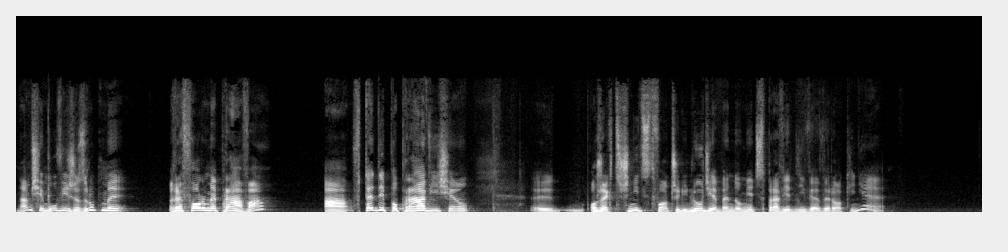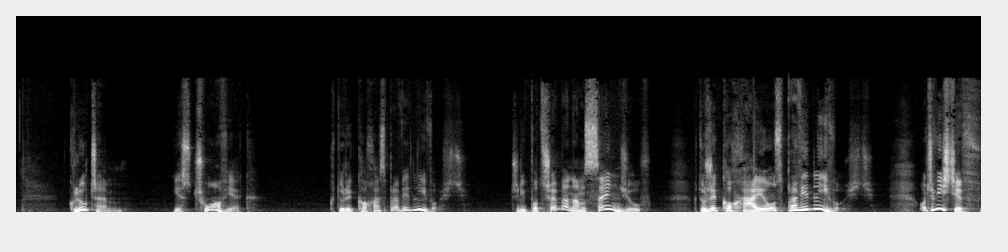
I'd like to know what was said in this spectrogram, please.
nam się mówi, że zróbmy reformę prawa, a wtedy poprawi się y, orzecznictwo, czyli ludzie będą mieć sprawiedliwe wyroki. Nie. Kluczem jest człowiek, który kocha sprawiedliwość. Czyli potrzeba nam sędziów, którzy kochają sprawiedliwość. Oczywiście, w,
